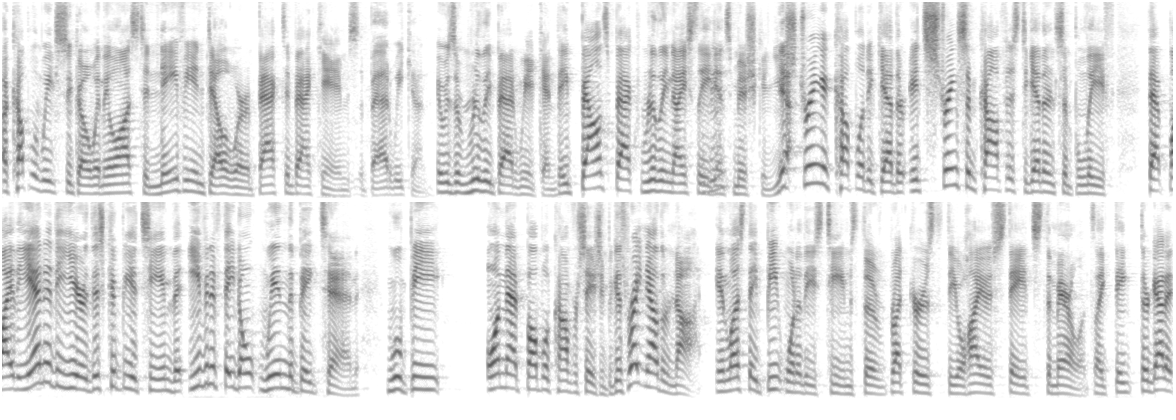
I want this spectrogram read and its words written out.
a couple of weeks ago when they lost to Navy and Delaware back to back games. It's a bad weekend. It was a really bad weekend. They bounced back really nicely mm-hmm. against Michigan. You yeah. string a couple together, it strings some confidence together and some belief that by the end of the year, this could be a team that even if they don't win the Big Ten, will be on that bubble conversation because right now they're not unless they beat one of these teams the Rutgers the Ohio States the Marylands like they they got to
